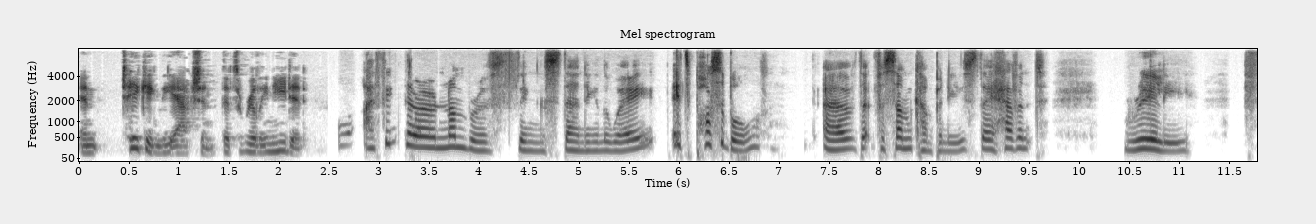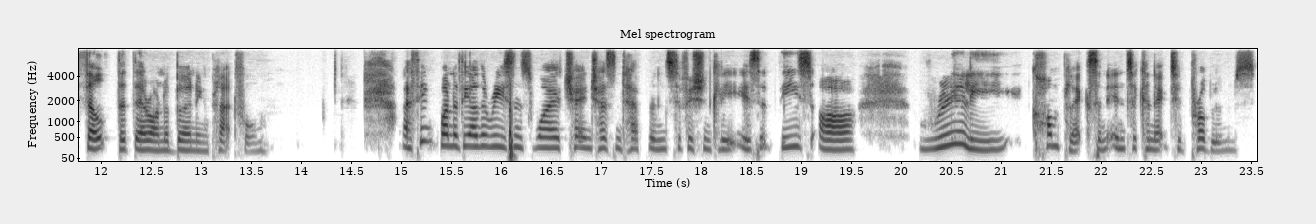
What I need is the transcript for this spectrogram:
and taking the action that's really needed? Well, I think there are a number of things standing in the way. It's possible uh, that for some companies, they haven't really felt that they're on a burning platform. I think one of the other reasons why change hasn't happened sufficiently is that these are really complex and interconnected problems.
